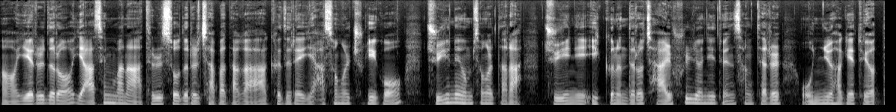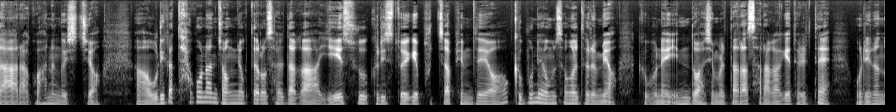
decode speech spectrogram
어, 예를 들어 야생마나 들소들을 잡아다가 그들의 야성을 죽이고 주인의 음성을 따라 주인이 이끄는 대로 잘 훈련이 된 상태를 온유하게 되었다라고 하는 것이죠. 어, 우리가 타고난 정력대로 살다가 예수 그리스도에게 붙잡힘 되어 그분의 음성을 들으며 그분의 인도하심을 따라 살아가게 될 때 우리는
